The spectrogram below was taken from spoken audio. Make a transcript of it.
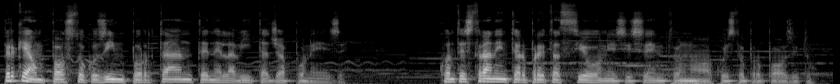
Perché ha un posto così importante nella vita giapponese? Quante strane interpretazioni si sentono a questo proposito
